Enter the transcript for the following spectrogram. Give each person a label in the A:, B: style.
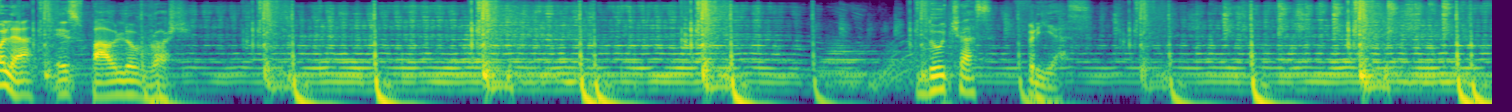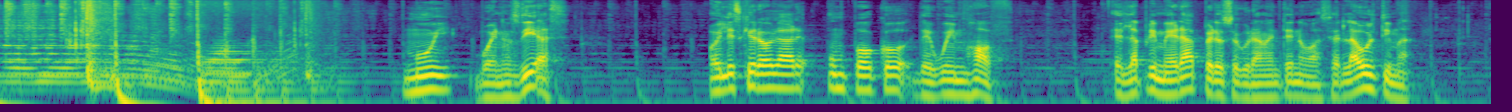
A: Hola, es Pablo Rush. Duchas frías. Muy buenos días. Hoy les quiero hablar un poco de Wim Hof. Es la primera, pero seguramente no va a ser la última.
